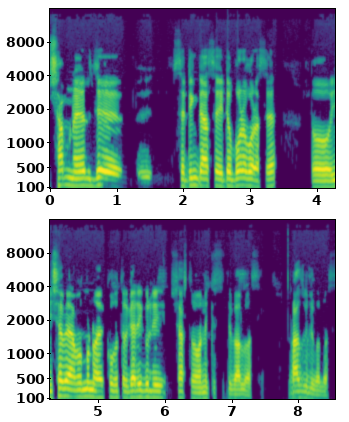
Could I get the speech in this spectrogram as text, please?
সামনের যে সেটিংটা আছে এটা বরাবর আছে। তো হিসাবে আমার মনে হয় কবুতর গাড়িগুলি স্বাস্থ্য অনেক কিছুতে ভালো আছে। কাজগুলি ভালো আছে।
